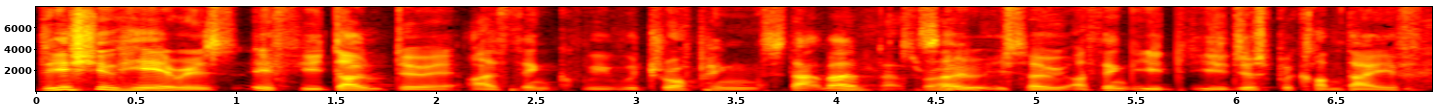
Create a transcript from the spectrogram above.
The issue here is if you don't do it, I think we were dropping Statman. That's right. So, so I think you you just become Dave.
